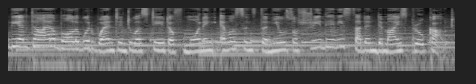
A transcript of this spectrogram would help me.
The entire Bollywood went into a state of mourning ever since the news of Sridevi's sudden demise broke out.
